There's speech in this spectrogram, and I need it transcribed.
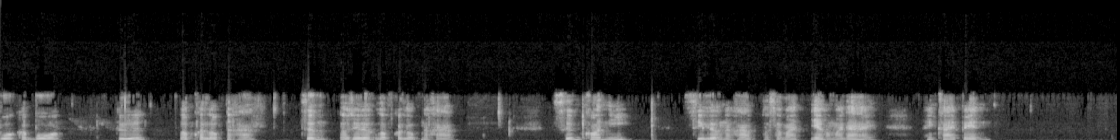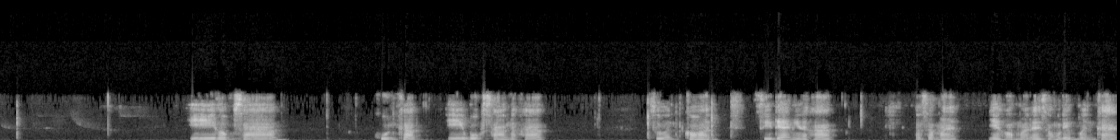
บวกกับบวก หรือลบกับลบนะครับ ซึ่งเราจะเลือกลบกับลบนะครับ ซึ่งก้อนนี้สีเหลืองนะครับ เราสามารถแยกออกมาได้ ให้กลายเป็น a ลบ3คูณกับ a บวก3นะครับ ส่วนก้อนสีแดงนี้นะครับ เราสามารถแยกออกมาได้ 2 เล่มเหมือนกัน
